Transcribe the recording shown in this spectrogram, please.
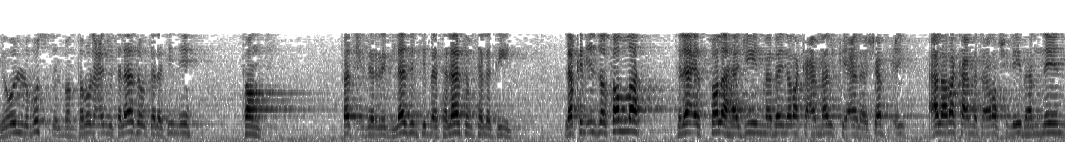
يقول له بص البنطلون عايزه 33 إيه؟ سنتي. فتحة الرجل لازم تبقى 33 لكن إذا صلى تلاقي الصلاة هجين ما بين ركعة ملكي على شفعي على ركعة ما تعرفش جايبها منين.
